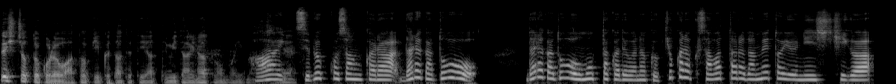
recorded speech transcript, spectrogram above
ぜひちょっとこれはトピック立ててやってみたいなと思います、ね、はい。つぶっこさんから誰がどう誰がどう思ったかではなく許可なく触ったらダメという認識が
